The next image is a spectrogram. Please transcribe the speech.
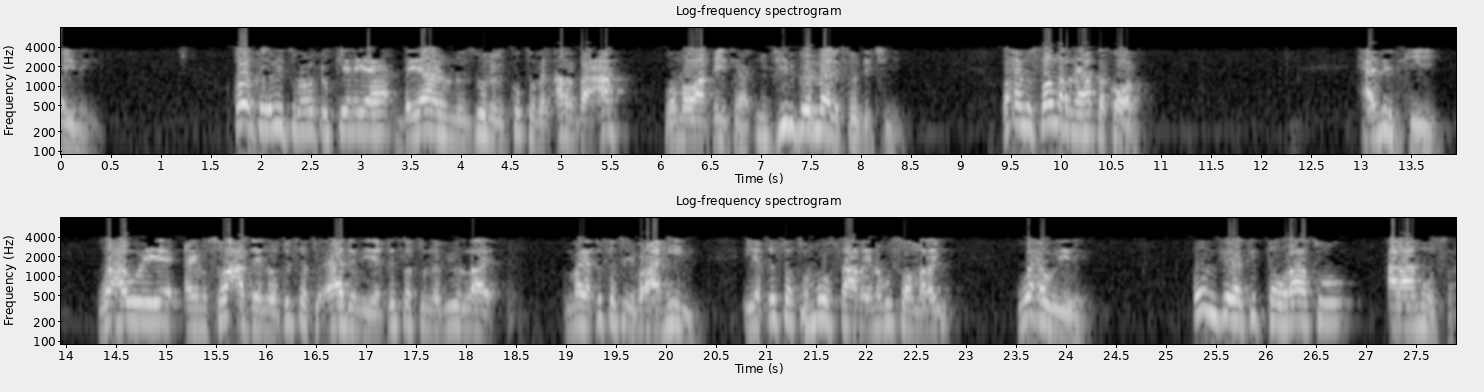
ay leeyihiin qodobka labiyi toban wuxuu keenayaa bayaanu nuzuul alkutub alarbaca wa mawaaqiitiha injiil goormaa la soo dejiyey. Waxaynu soo marnay hadda ka hor. Xadiidkii waxa weeye aynu soo caddayno qisatu aadam iyo qisatu nabiyullahi maya qisatu ibrahim iyo qisatu muusa ba inagu soo maray. Waxa uu yihi unzilat itawraatu calaa muusa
